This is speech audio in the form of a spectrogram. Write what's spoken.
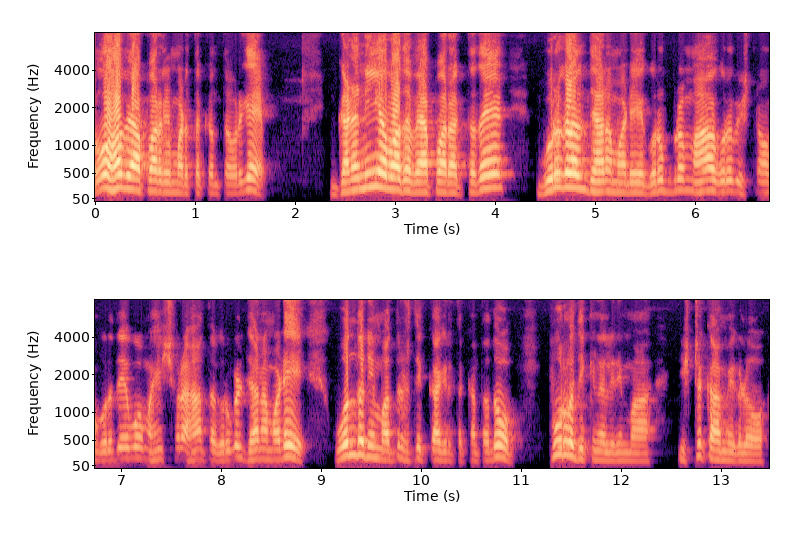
ಲೋಹ ವ್ಯಾಪಾರಗಳು ಮಾಡ್ತಕ್ಕಂಥವ್ರಿಗೆ ಗಣನೀಯವಾದ ವ್ಯಾಪಾರ ಆಗ್ತದೆ. ಗುರುಗಳನ್ನು ಧ್ಯಾನ ಮಾಡಿ, ಗುರುಬ್ರಹ್ಮ ಗುರು ವಿಷ್ಣು ಗುರುದೇವೋ, ಮಹೇಶ್ವರ ಅಂತ ಗುರುಗಳು ಧ್ಯಾನ ಮಾಡಿ ಒಂದು ನಿಮ್ಮ ಅದೃಷ್ಟ ದಿಕ್ಕಾಗಿರ್ತಕ್ಕಂಥದ್ದು ಪೂರ್ವ ದಿಕ್ಕಿನಲ್ಲಿ ನಿಮ್ಮ ಇಷ್ಟಕಾಮಿಗಳು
